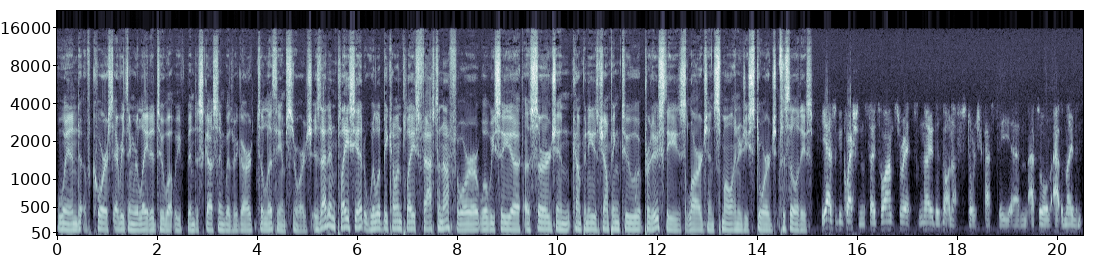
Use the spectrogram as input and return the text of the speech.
wind, of course, everything related to what we've been discussing with regard to lithium storage. Is that in place yet? Will it become in place fast enough, or will we see a, a surge in companies jumping to produce these large and small energy storage facilities? Yeah, it's a good question. So to answer it, no, there's not enough storage capacity um, at all at the moment.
